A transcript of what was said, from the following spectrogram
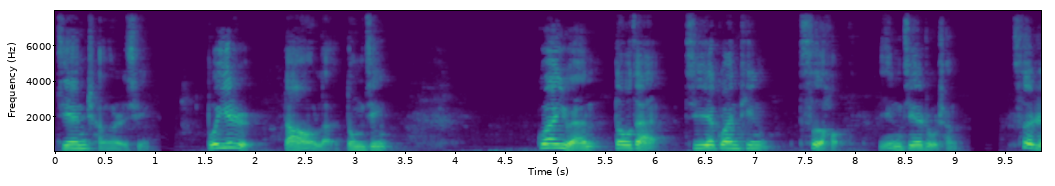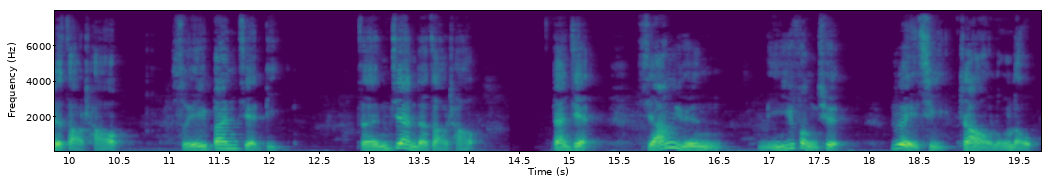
兼程而行。不一日，到了东京，官员都在接官厅伺候。迎接入城。次日早朝，随班见帝。怎见得早朝？但见祥云弥凤阙，瑞气照龙楼。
